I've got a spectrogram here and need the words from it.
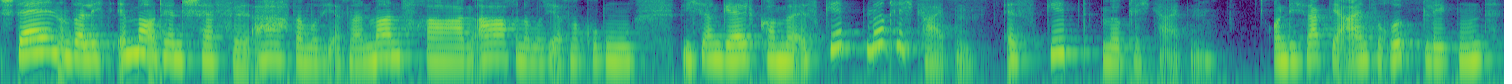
stellen unser Licht immer unter den Scheffel. Ach, da muss ich erstmal einen Mann fragen. Ach, und da muss ich erstmal gucken, wie ich an Geld komme. Es gibt Möglichkeiten. Es gibt Möglichkeiten. Und ich sage dir eins, rückblickend,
